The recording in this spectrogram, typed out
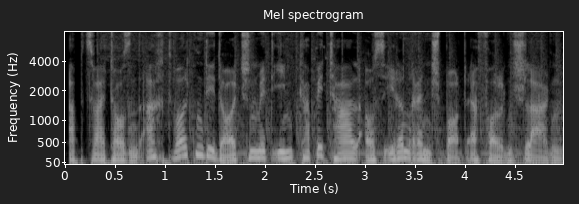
Ab 2008 wollten die Deutschen mit ihm Kapital aus ihren Rennsporterfolgen schlagen.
